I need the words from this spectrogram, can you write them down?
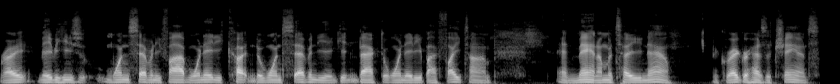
right? Maybe he's 175, 180 cut into 170 and getting back to 180 by fight time. And man, I'm going to tell you now, McGregor has a chance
